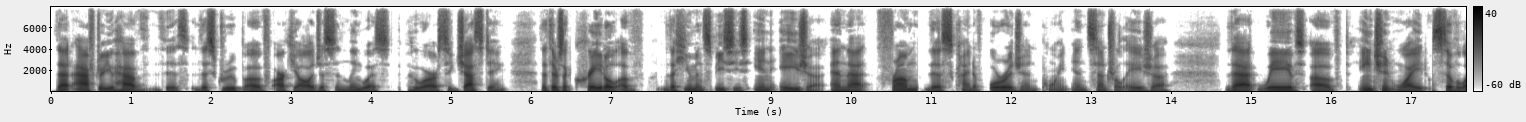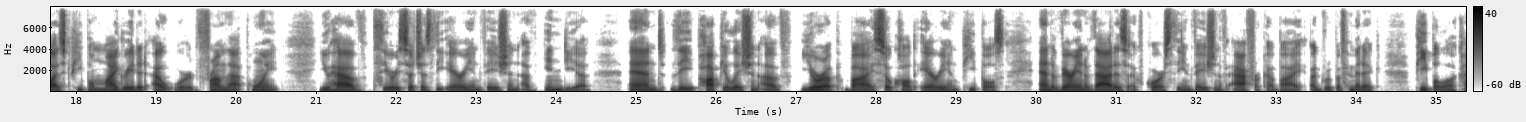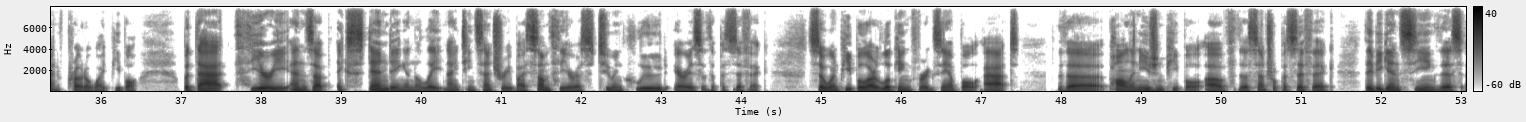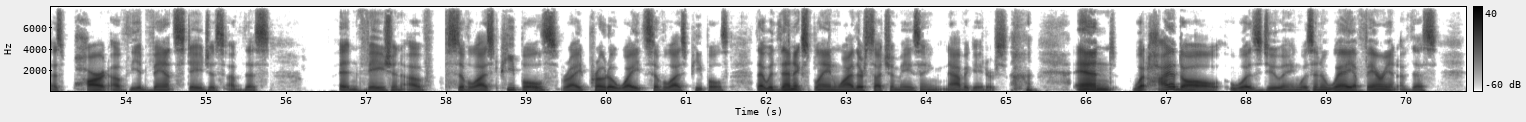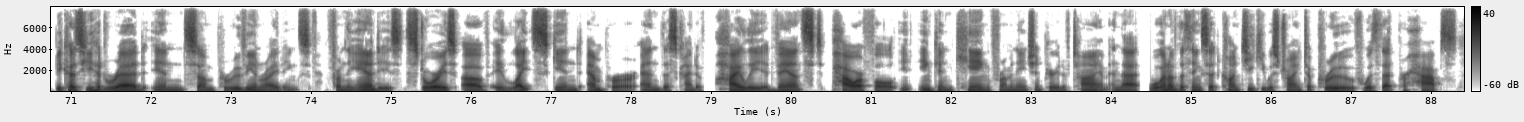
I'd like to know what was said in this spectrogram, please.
that after you have this, this group of archaeologists and linguists who are suggesting that there's a cradle of the human species in Asia, and that from this kind of origin point in Central Asia, that waves of ancient white civilized people migrated outward from that point. You have theories such as the Aryan invasion of India and the population of Europe by so called Aryan peoples. And a variant of that is, of course, the invasion of Africa by a group of Hamitic people, a kind of proto white people. But that theory ends up extending in the late 19th century by some theorists to include areas of the Pacific. So when people are looking, for example, at the Polynesian people of the Central Pacific, they begin seeing this as part of the advanced stages of this invasion of civilized peoples, right? Proto white civilized peoples that would then explain why they're such amazing navigators. And what Heyerdahl was doing was, in a way, a variant of this because he had read in some Peruvian writings from the Andes stories of a light skinned emperor and this kind of highly advanced, powerful Incan king from an ancient period of time. And that one of the things that Kon-Tiki was trying to prove was that perhaps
